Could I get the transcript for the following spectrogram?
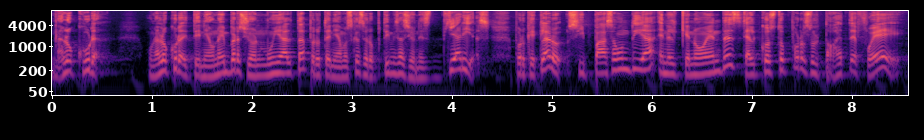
Una locura una locura. Y tenía una inversión muy alta, pero teníamos que hacer optimizaciones diarias. Porque claro, si pasa un día en el que no vendes, ya el costo por resultado se te fue.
